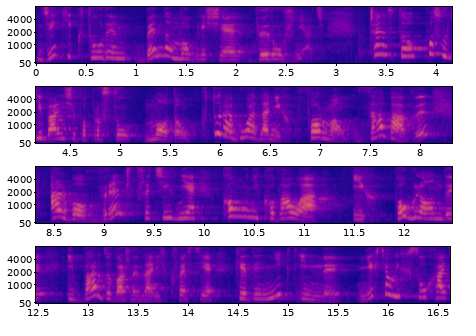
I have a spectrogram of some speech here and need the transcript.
dzięki którym będą mogli się wyróżniać. Często posługiwali się po prostu modą, która była dla nich formą zabawy albo wręcz przeciwnie, komunikowała ich poglądy i bardzo ważne dla nich kwestie, kiedy nikt inny nie chciał ich słuchać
